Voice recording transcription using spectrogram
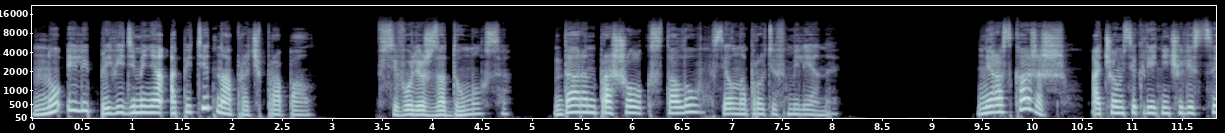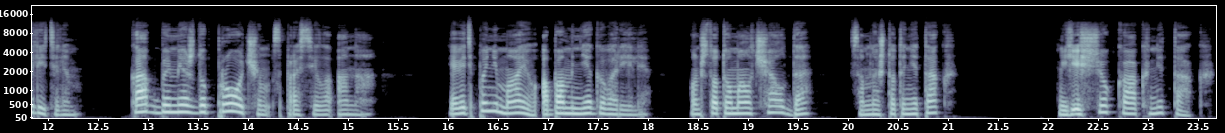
Ну или при виде меня аппетит напрочь пропал. Всего лишь задумался. Даррен прошел к столу, сел напротив Милены. «Не расскажешь, о чем секретничали с целителем?» «Как бы, между прочим», — спросила она. «Я ведь понимаю, обо мне говорили. Он что-то умолчал, да? Со мной что-то не так?» Еще как не так.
